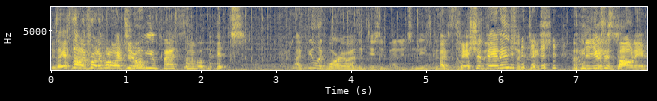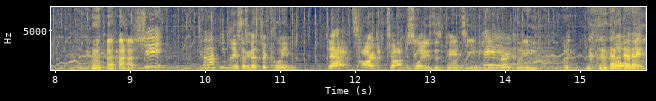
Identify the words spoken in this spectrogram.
He's like, it's not inverted. What do I do? Move, you fat son of a bitch. I feel like Wario has a disadvantage in these A because dish advantage? A dish. He uses bounty. Shit! Talkie He uses. Mr. Clean. Yeah, it's hard to talk She play. uses Pantene to Hey. keep her clean. Oh, get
